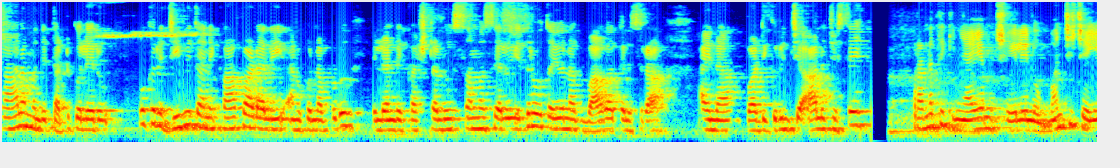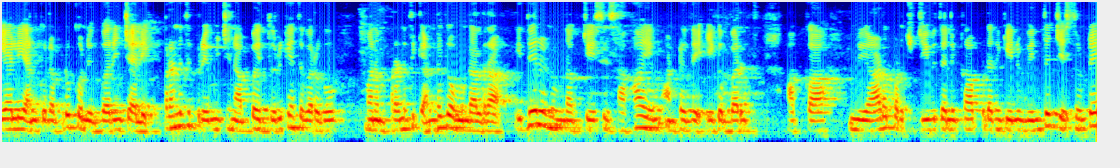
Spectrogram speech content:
చాలామంది తట్టుకోలేరు. ఒకరి జీవితాన్ని కాపాడాలి అనుకున్నప్పుడు ఇలాంటి కష్టాలు సమస్యలు ఎదురవుతాయో నాకు బాగా తెలుసురా. అయినా వాటి గురించి ఆలోచిస్తే ప్రణతికి న్యాయం చేయలేను మంచి చేయాలి అనుకున్నప్పుడు కొన్ని భరించాలి. ప్రణతి ప్రేమించిన అబ్బాయి దొరికేంత వరకు మనం ప్రణతికి అండగా ఉండాలిరా. ఇదేరా నువ్వు నాకు చేసే సహాయం అంటుంది. ఇక భరత్ అక్క నీ ఆడపడుచు జీవితాన్ని కాపాడడానికి నువ్వు ఇంత చేస్తుంటే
